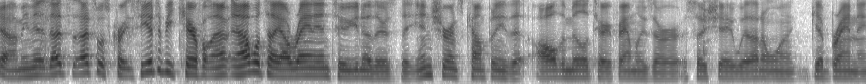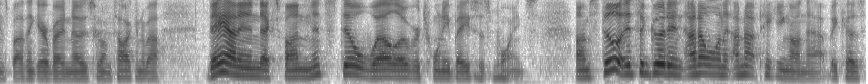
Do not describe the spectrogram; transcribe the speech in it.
Yeah, I mean that's that's what's crazy. So you have to be careful, and I will tell you, I ran into you know there's the insurance company that all the military families are associated with. I don't want to give brand names, but I think everybody knows who I'm talking about. They had an index fund, and it's still well over 20 basis mm-hmm. points. Um, still, it's a good. And I don't want to. I'm not picking on that because,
